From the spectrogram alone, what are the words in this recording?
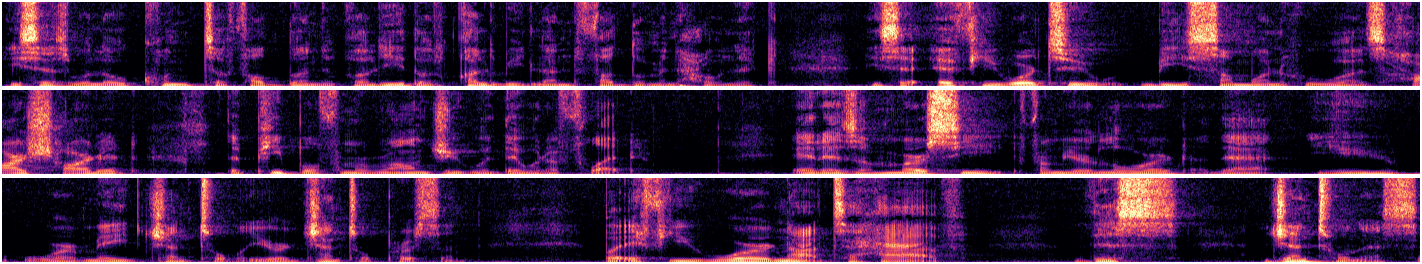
He says, وَلَوْ كُنْتَ فَضًّا غَلِيظَ الْقَلْبِ لَانْفَضُّوا مِنْ حَوْلِكَ he said, if you were to be someone who was harsh-hearted, the people from around you would they would have fled. It is a mercy from your Lord that you were made gentle. You're a gentle person. But if you were not to have this gentleness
